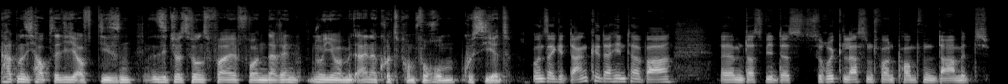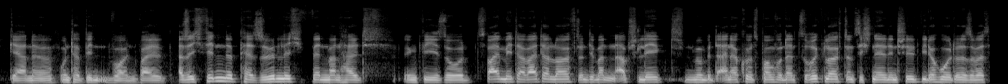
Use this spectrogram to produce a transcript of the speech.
hat man sich hauptsächlich auf diesen Situationsfall von da rennt nur jemand mit einer Kurzpompe rum kursiert? Unser Gedanke dahinter war, ähm, dass wir das Zurücklassen von Pompen damit gerne unterbinden wollen. Weil, also ich finde persönlich, wenn man halt irgendwie so zwei Meter weiterläuft und jemanden abschlägt, nur mit einer Kurzpompe und dann zurückläuft und sich schnell den Schild wiederholt oder sowas,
